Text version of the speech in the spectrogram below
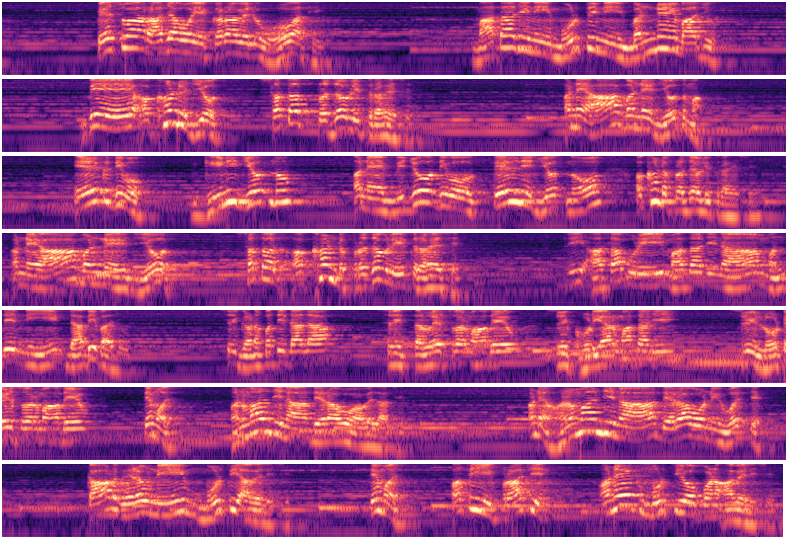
પેશવા રાજાઓએ કરાવેલું હોવાથી માતાજીની મૂર્તિની બંને બાજુ બે અખંડ જ્યોત સતત પ્રજ્વલિત રહે છે. અને આ બંને જ્યોતમાં એક દીવો ઘીની જ્યોતનો અને બીજો દીવો તેલની જ્યોતનો અખંડ પ્રજ્વલિત રહે છે. અને આ બંને જ્યોત સતત અખંડ પ્રજ્વલિત રહે છે. શ્રી આશાપુરી માતાજીના મંદિરની ડાબી બાજુ. શ્રી ગણપતિ દાદા, શ્રી તરલેશ્વર મહાદેવ, શ્રી ઘોડિયાર માતાજી, શ્રી લોટેશ્વર મહાદેવ તેમજ હનુમાનજીના દેરાઓ આવેલા છે. અને હનુમાનજીના દેરાઓની વચ્ચે કાળ ભૈરવની મૂર્તિ આવેલી છે. તેમજ અતિ પ્રાચીન અનેક મૂર્તિઓ પણ આવેલી છે.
